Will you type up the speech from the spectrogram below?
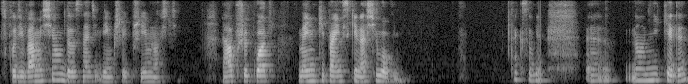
spodziewamy się doznać większej przyjemności. Na przykład męki pańskie na siłowni. Tak sobie, e, no niekiedy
